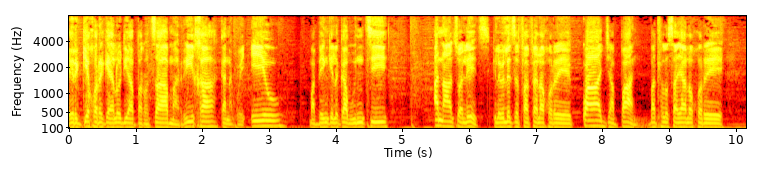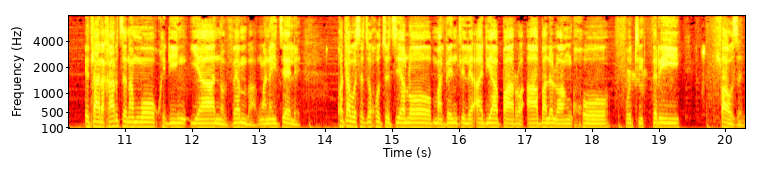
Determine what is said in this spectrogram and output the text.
e re ke gore ke yalo diaparo tsa mariga ka nako eo. Mabenkele ka bontsi a na a tswaletse. Ke lebeletse fa fela gore kwa japan ba tlhalosa yalo gore e tla re ga re tsena mo kgweding ya november ngwana itsele go tla bosetse go tswetse yalo mabentlele a diaparo a balelwang go 43000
